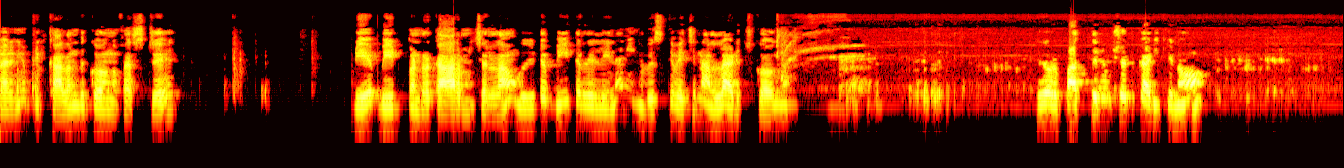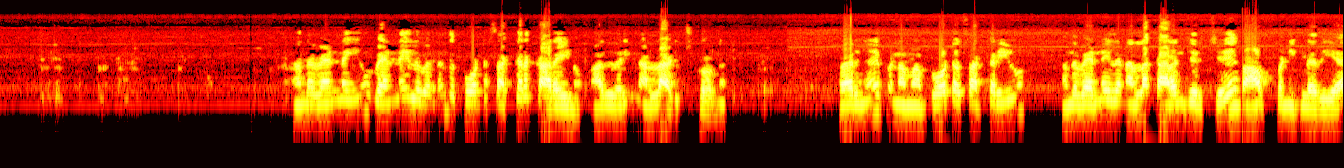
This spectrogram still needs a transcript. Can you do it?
பாருங்க இப்படி கலந்துக்கோங்க ஃபர்ஸ்ட் அப்படியே பீட் பண்றதுக்கு ஆரம்பிச்சிடலாம். உங்ககிட்ட பீட்டர் இல்லைன்னா நீங்க விஸ்க் வச்சு நல்லா அடிச்சுக்கோங்க. இது ஒரு பத்து நிமிஷத்துக்கு அடிக்கணும். அந்த வெண்ணையும் வெண்ணெயில வந்து அந்த போட்ட சர்க்கரை கரையணும். அது வரைக்கும் நல்லா அடிச்சுக்கோங்க. பாருங்க இப்ப நம்ம போட்ட சர்க்கரையும் அந்த வெண்ணெயில நல்லா கரைஞ்சிருச்சு. ஆஃப் பண்ணிக்கல அதைய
